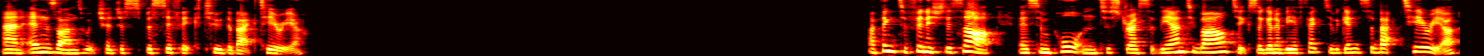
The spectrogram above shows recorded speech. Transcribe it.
and enzymes, which are just specific to the bacteria. I think to finish this up, it's important to stress that the antibiotics are going to be effective against the bacteria,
